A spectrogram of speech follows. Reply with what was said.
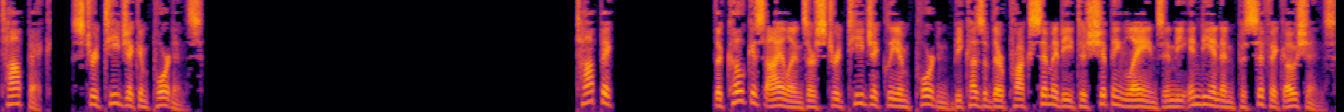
Topic: Strategic importance Topic: The Cocos Islands are strategically important because of their proximity to shipping lanes in the Indian and Pacific Oceans.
